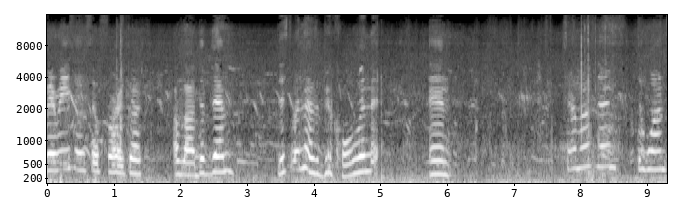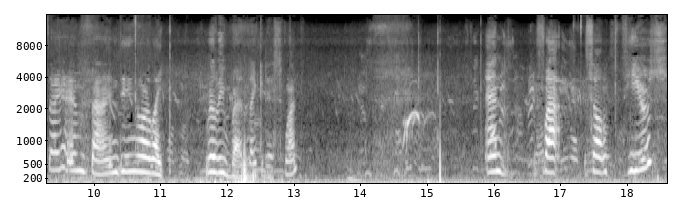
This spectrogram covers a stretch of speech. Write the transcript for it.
Strawberries and so far I got a lot of them. This one has a big hole in it and some of them, the ones I am finding are like really red like this one. And so here's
